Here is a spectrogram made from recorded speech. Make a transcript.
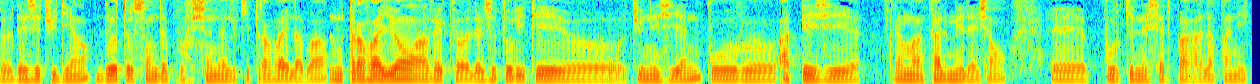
euh, des étudiants, d'autres sont des professionnels qui travaillent là-bas. Nous travaillons avec les autorités tunisiennes pour apaiser, vraiment calmer les gens pour qu'ils ne cèdent pas à la panique.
